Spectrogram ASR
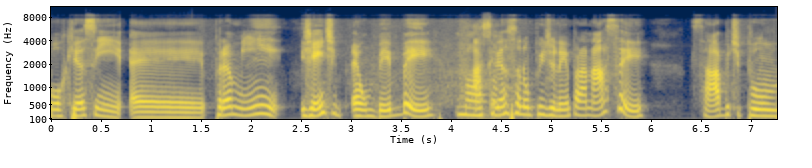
Porque, assim, é, pra mim, gente, é um bebê. A Nossa, criança não pediu nem pra nascer. Sabe? Tipo,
